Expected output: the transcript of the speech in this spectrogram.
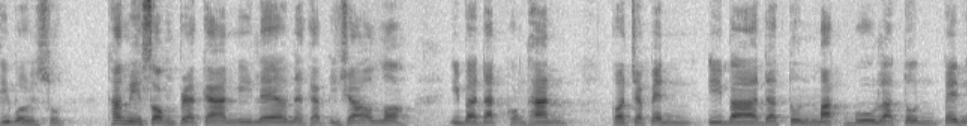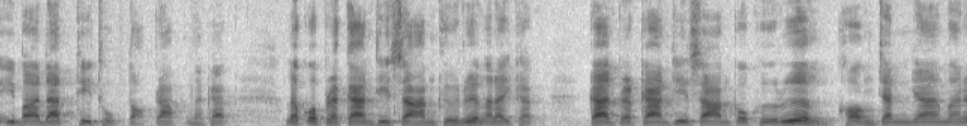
ที่บริสุทธิ์ ถ้ามีสองประการนี้แล้วนะครับ อินชาอัลลอฮ์อิบาดัตของท่านก็จะเป็นอิบาดะตุนมักบูละตุน เป็นอิบาดัตที่ถูกตอบรับนะครับ แล้วก็ประการที่สามคือเรื่องอะไรครับ การประการที่สามก็คือเรื่องของจัญญามาร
